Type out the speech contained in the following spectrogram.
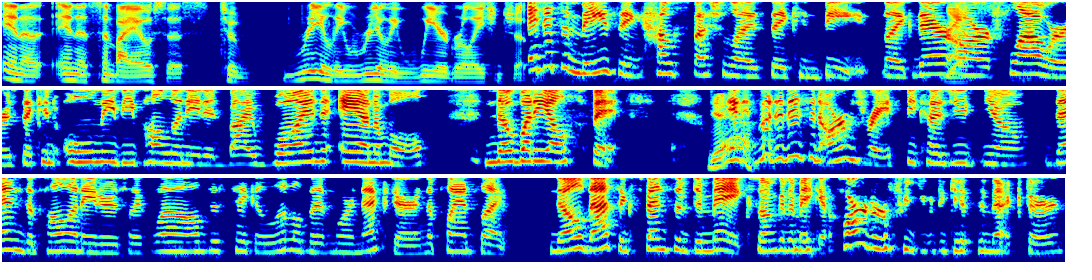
in a in a symbiosis to really really weird relationships. And it's amazing how specialized they can be. Like there Yes. are flowers that can only be pollinated by one animal. Nobody else fits. Yeah, It- but it is an arms race because you you know then the pollinator is like, well, I'll just take a little bit more nectar, and the plant's like, no, that's expensive to make, so I'm going to make it harder for you to get the nectar,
